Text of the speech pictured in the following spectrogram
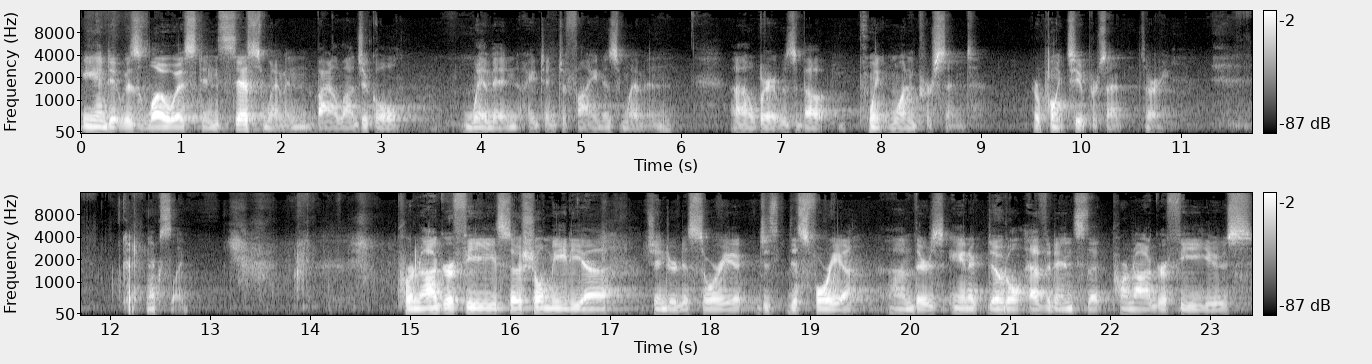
And it was lowest in cis women, biological women identifying as women, uh, where it was about 0.1% or 0.2%, sorry. Okay, next slide. Pornography, social media, gender dysphoria. dysphoria. Um, there's anecdotal evidence that pornography use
